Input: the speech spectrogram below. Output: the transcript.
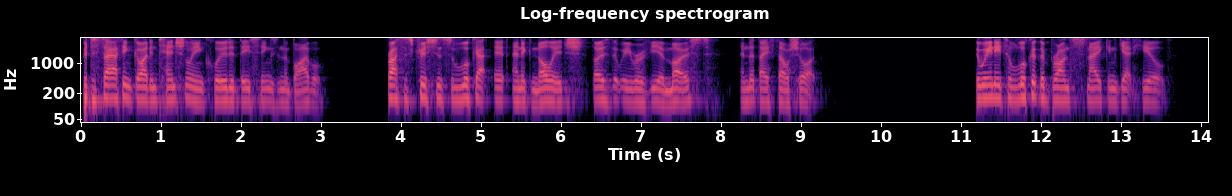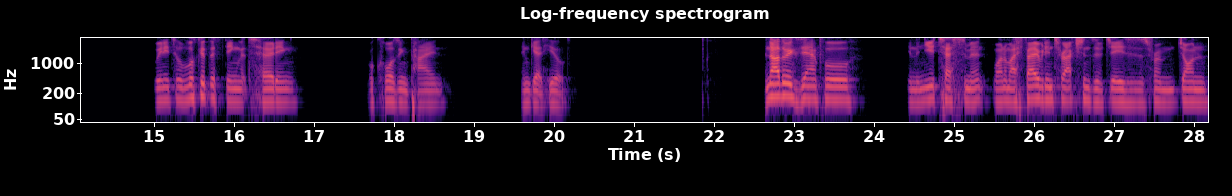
but to say I think God intentionally included these things in the Bible. For us as Christians to look at it and acknowledge those that we revere most and that they fell short. That we need to look at the bronze snake and get healed. We need to look at the thing that's hurting or causing pain and get healed. Another example in the New Testament, one of my favorite interactions of Jesus is from John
